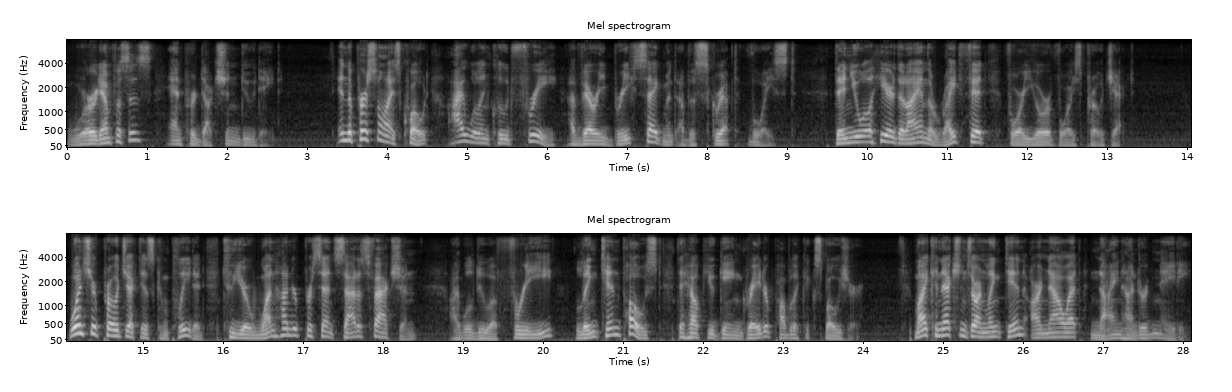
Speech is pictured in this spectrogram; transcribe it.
word emphasis, and production due date. In the personalized quote, I will include free a very brief segment of the script voiced. Then you will hear that I am the right fit for your voice project. Once your project is completed to your 100% satisfaction, I will do a free LinkedIn post to help you gain greater public exposure. My connections on LinkedIn are now at 980.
